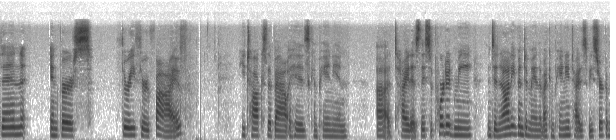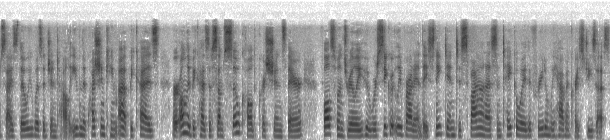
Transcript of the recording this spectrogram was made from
Then in verse 3 through 5, he talks about his companion uh, Titus. They supported me and did not even demand that my companion Titus be circumcised, though he was a Gentile. Even the question came up because, or only because, of some so called Christians there, false ones really, who were secretly brought in. They sneaked in to spy on us and take away the freedom we have in Christ Jesus.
